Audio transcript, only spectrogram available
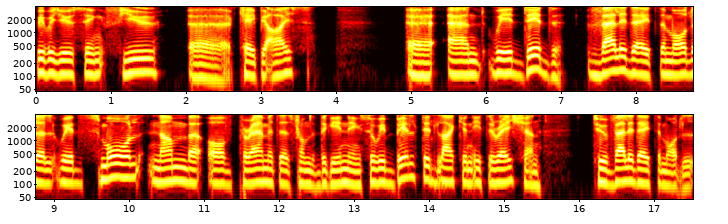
We were using few uh, KPIs, uh, and we did validate the model with small number of parameters from the beginning. So we built it like an iteration to validate the model.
